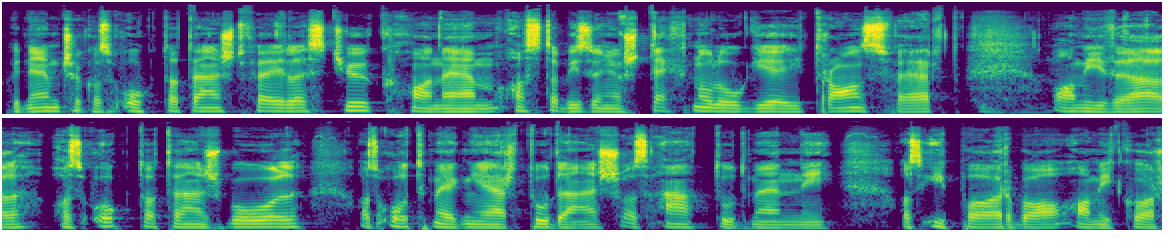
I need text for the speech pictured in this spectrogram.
hogy nem csak az oktatást fejlesztjük, hanem azt a bizonyos technológiai transfert, amivel az oktatásból az ott megnyert tudás az át tud menni az iparba, amikor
